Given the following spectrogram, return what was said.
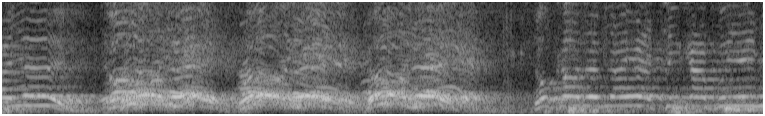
ခရေးဒုက္ခရေးဒုက္ခရေးဒုက္ခရေးဒုက္ခသည်များရဲ့အခြေခံခွင့်ရ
